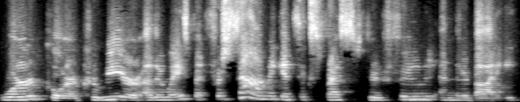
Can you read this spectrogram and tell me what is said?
work or career or other ways, but for some, it gets expressed through food and their body.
